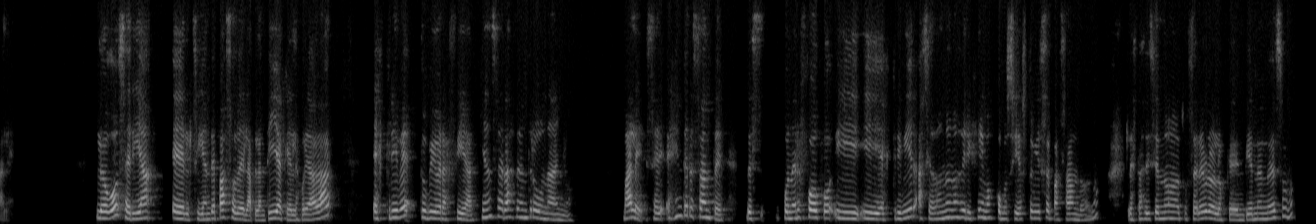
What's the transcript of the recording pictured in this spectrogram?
Vale. Luego sería el siguiente paso de la plantilla que les voy a dar. Escribe tu biografía. ¿Quién serás dentro de un año? Vale, es interesante poner foco y, escribir hacia dónde nos dirigimos como si estuviese pasando, ¿no? Le estás diciendo a tu cerebro, los que entienden eso,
